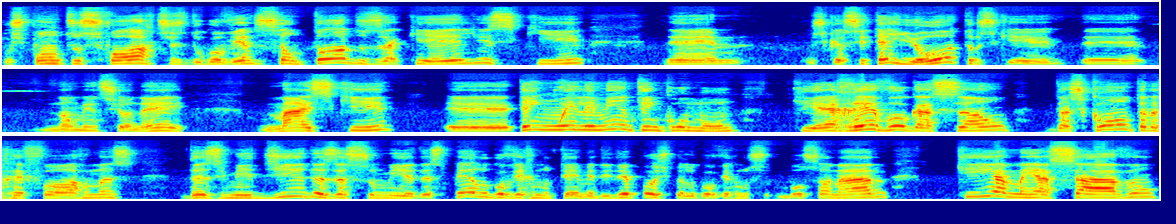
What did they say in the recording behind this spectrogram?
os pontos fortes do governo são todos aqueles que, é, os que eu citei e outros que é, não mencionei, mas que têm um elemento em comum, que é revogação das contrarreformas, das medidas assumidas pelo governo Temer e depois pelo governo Bolsonaro, que ameaçavam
